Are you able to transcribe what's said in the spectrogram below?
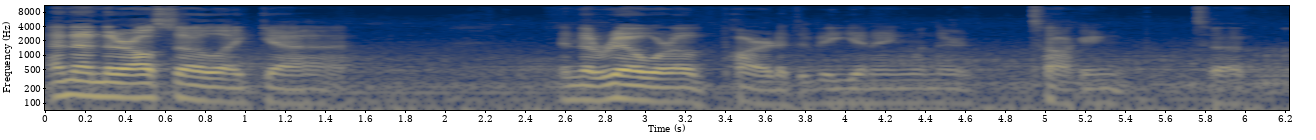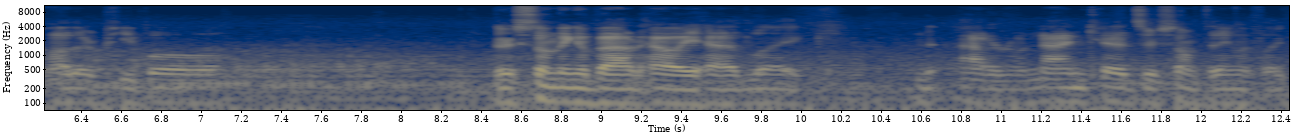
And then they're also like uh, in the real world part at the beginning when they're talking to other people. There's something about how he had like I don't know nine kids or something with like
